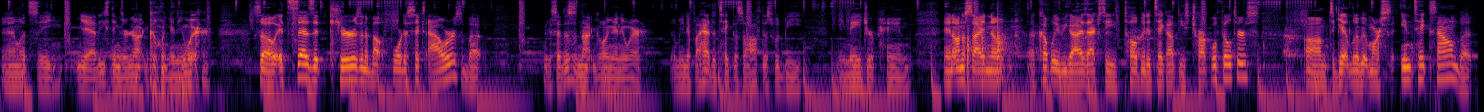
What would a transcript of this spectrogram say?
And let's see. Yeah, these things are not going anywhere. So it says it cures in about four to six hours, but like I said, this is not going anywhere. I mean, if I had to take this off, this would be a major pain. And on a side note, a couple of you guys actually told me to take out these charcoal filters um, to get a little bit more intake sound, but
